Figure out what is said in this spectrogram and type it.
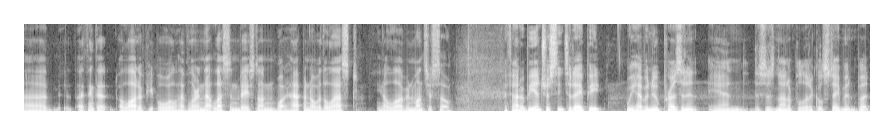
uh, I think that a lot of people will have learned that lesson based on what happened over the last you know 11 months or so. I thought it would be interesting today, Pete. We have a new president, and this is not a political statement, but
